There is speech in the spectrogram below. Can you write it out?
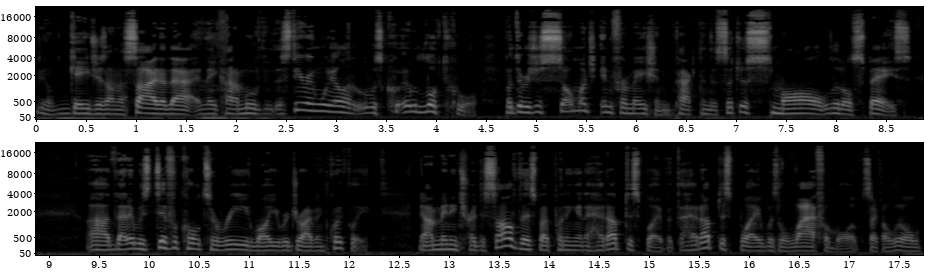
you know gauges on the side of that, and they kind of moved with the steering wheel, and it was it looked cool. But there was just so much information packed into such a small little space uh, that it was difficult to read while you were driving quickly. Now, Mini tried to solve this by putting in a head-up display, but the head-up display was laughable. It was like a little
